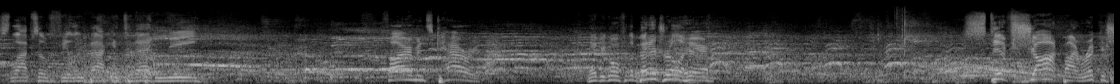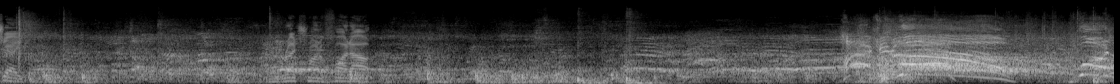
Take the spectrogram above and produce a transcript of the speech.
slap some feeling back into that knee. Fireman's carry. Maybe going for the Benadryl here. Stiff shot by Ricochet. And Red trying to fight out. Wow! One,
